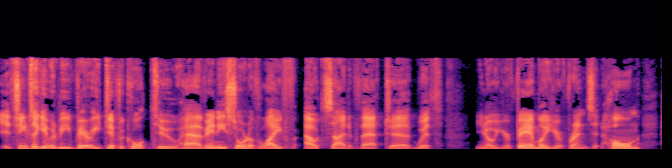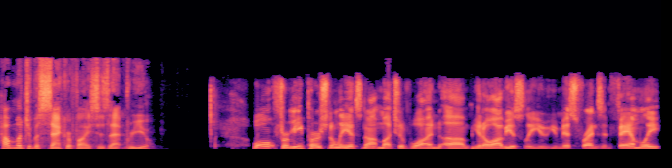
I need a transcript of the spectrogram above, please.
it seems like it would be very difficult to have any sort of life outside of that uh, with you know your family, your friends at home. How much of a sacrifice is that for you? Well, for me personally, it's not much of one. Um, you know, obviously you you miss friends and family.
